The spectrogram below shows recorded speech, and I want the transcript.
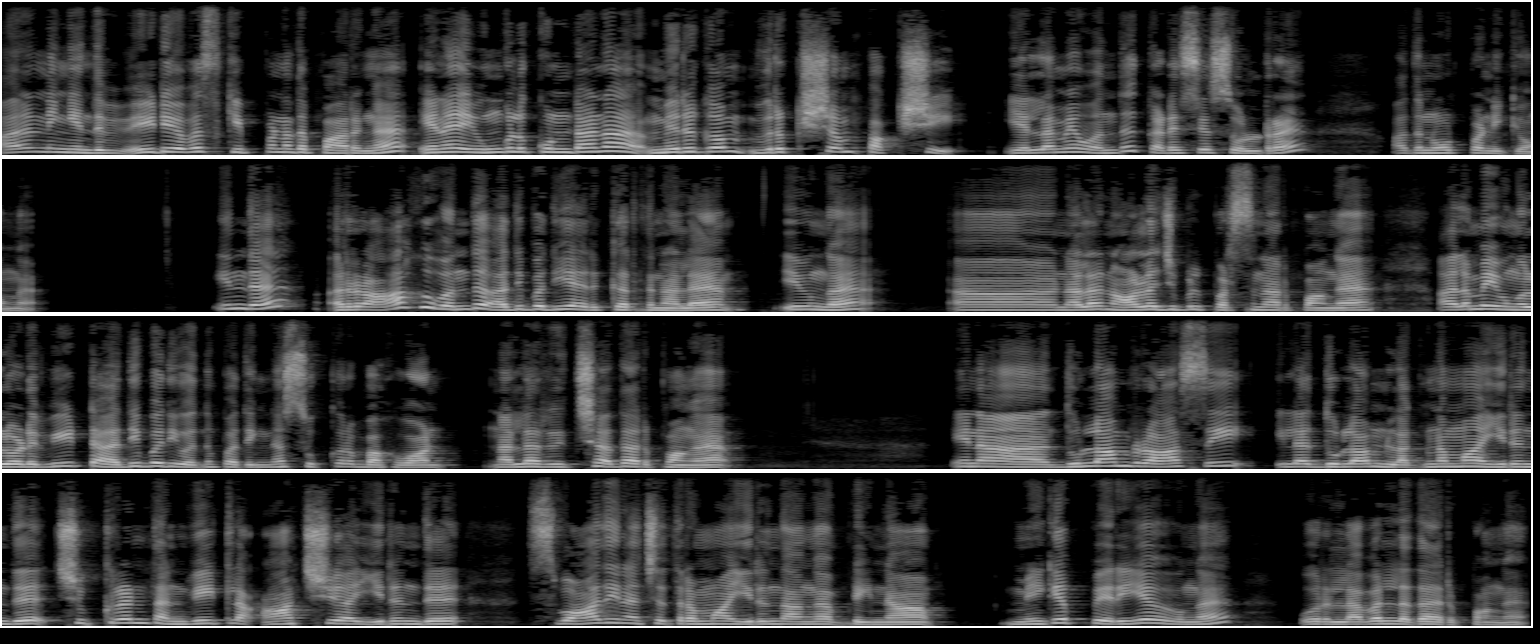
அதனால் நீங்கள் இந்த வீடியோவை ஸ்கிப் பண்ணதை பாருங்கள் ஏன்னா உங்களுக்கு உண்டான மிருகம் விருட்சம் பக்ஷி எல்லாமே வந்து கடைசியாக சொல்கிறேன் அதை நோட் பண்ணிக்கோங்க. இந்த ராகு வந்து அதிபதியாக இருக்கிறதுனால இவங்க நல்லா நாலேஜபிள் பர்சனாக இருப்பாங்க. அது இல்லாமல் இவங்களோட வீட்டு அதிபதி வந்து பார்த்திங்கன்னா சுக்கர பகவான். நல்லா ரிச்சாக தான் இருப்பாங்க. ஏன்னா துலாம் ராசி இல்லை துலாம் லக்னமாக இருந்து சுக்ரன் தன் வீட்டில் ஆட்சியாக இருந்து சுவாதி நட்சத்திரமாக இருந்தாங்க அப்படின்னா மிகப்பெரிய இவங்க ஒரு லெவலில் தான் இருப்பாங்க.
